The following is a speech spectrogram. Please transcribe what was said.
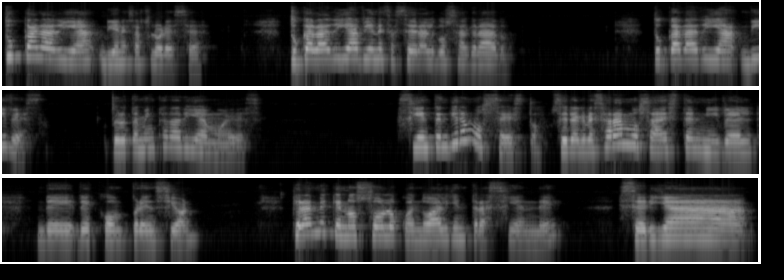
tú cada día vienes a florecer, tú cada día vienes a hacer algo sagrado, Tú cada día vives, pero también cada día mueres. Si entendiéramos esto, si regresáramos a este nivel de, comprensión, créanme que no solo cuando alguien trasciende sería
